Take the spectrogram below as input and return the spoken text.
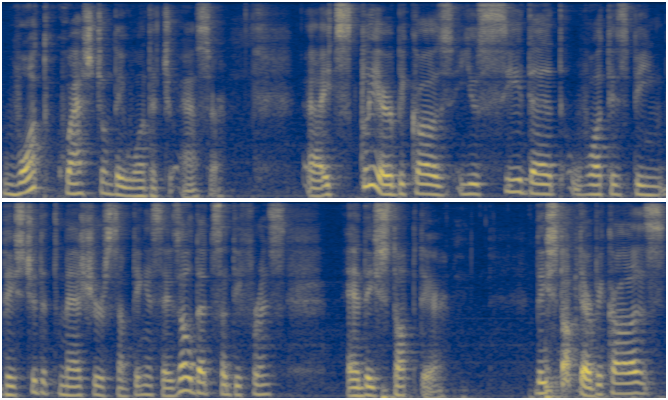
what question they wanted to answer. Uh, it's clear because you see that what is being, the student measures something and says, oh, that's a difference, and they stop there. They stop there because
